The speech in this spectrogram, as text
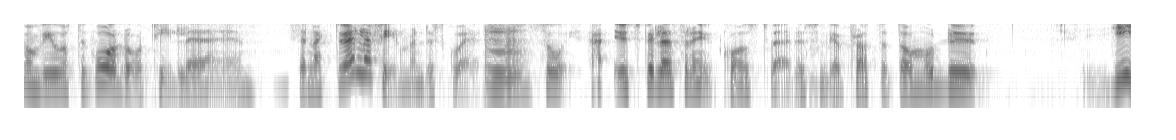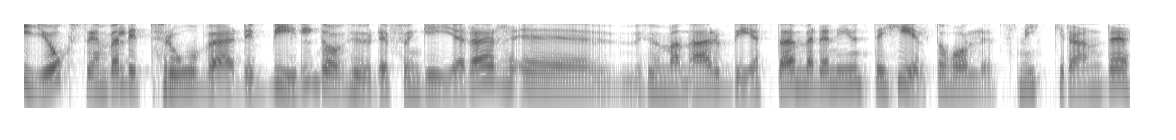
om vi återgår då till eh, den aktuella filmen The Square så utspelar sig den i konstvärlden som vi har pratat om. Och du ger ju också en väldigt trovärdig bild av hur det fungerar, eh, hur man arbetar. Men den är ju inte helt och hållet smickrande.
